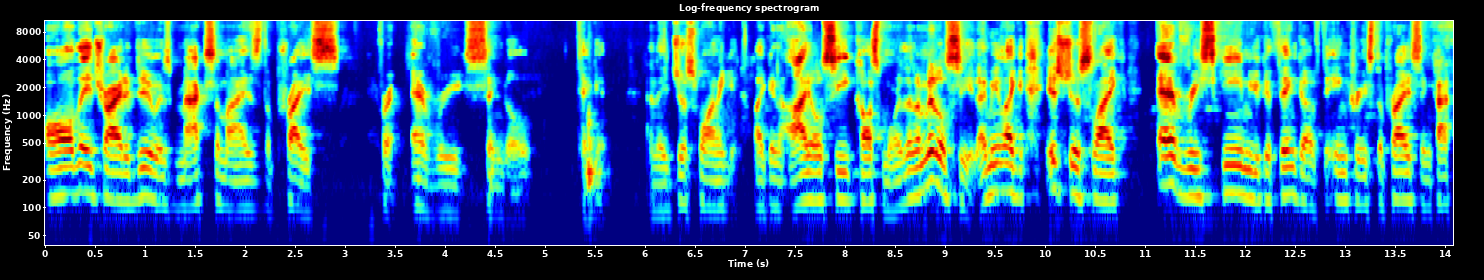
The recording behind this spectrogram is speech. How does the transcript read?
all they try to do is maximize the price for every single ticket. And they just want to get like an aisle seat costs more than a middle seat. I mean, like, it's just like, every scheme you could think of to increase the pricing. kind of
